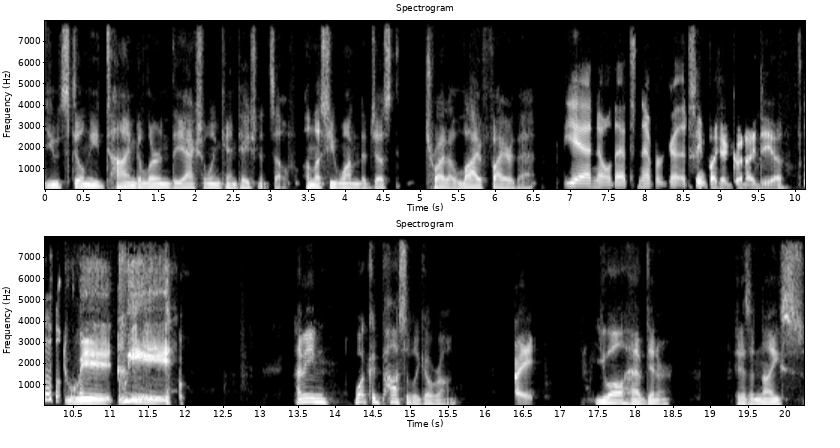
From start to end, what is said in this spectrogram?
you'd still need time to learn the actual incantation itself, unless you wanted to just try to live fire that. Yeah, no, that's never good. Seems like a good idea. Do it. Do it. I mean, what could possibly go wrong? Right. You all have dinner. It is a nice,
